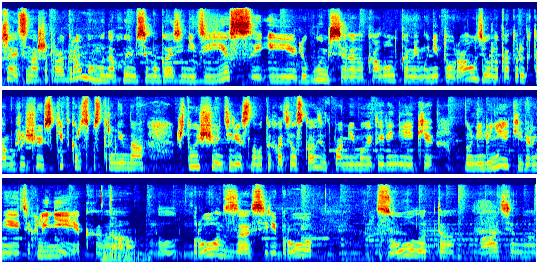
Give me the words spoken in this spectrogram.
Продолжается наша программа. Мы находимся в магазине Диес и любуемся колонками монитор аудио, на который к тому же еще и скидка распространена. Что еще интересного ты хотел сказать, вот помимо этой линейки? Ну, не линейки, вернее, этих линеек. Да. бронза, серебро, золото, платина.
